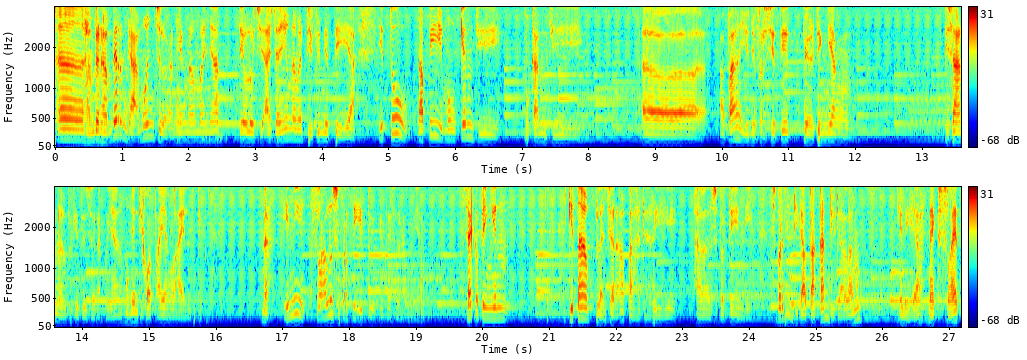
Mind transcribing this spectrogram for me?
eh, hampir-hampir nggak muncul kan yang namanya teologi aja yang namanya divinity ya. Itu tapi mungkin di bukan di eh, apa university building yang di sana begitu saudaraku ya. Mungkin di kota yang lain begitu. Nah ini selalu seperti itu gitu saudaraku ya. Saya kepingin kita belajar apa dari hal seperti ini. Seperti yang dikatakan di dalam ini ya next slide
